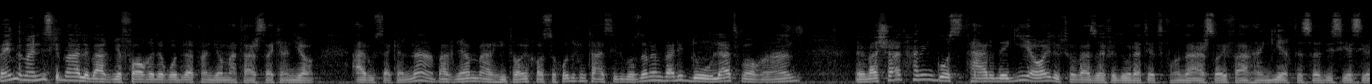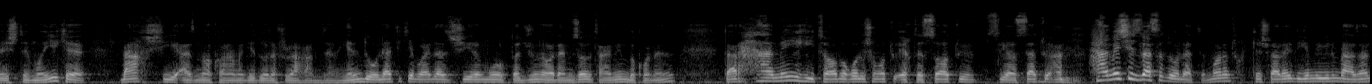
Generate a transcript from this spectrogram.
و این به معنی نیست که بله بقیه فاقد قدرتن یا مترسکن یا عروسکن. نه بقیه هم بر حیطه خاص خودشون تاثیر گذارن ولی دولت واقعا و شاید همین گستردگی آقای دکتر وظایف دولت اتفاقا در عرصه‌های فرهنگی اقتصادی سیاسی و اجتماعی که بخشی از ناکارآمدی دولت رو رقم می‌زنه. یعنی دولتی که باید از شیر مرغ تا جون آدمیزاد رو بکنه در همه حیطه‌ها به قول شما تو اقتصاد تو سیاست تو همه چیز دست دولته. ما تو کشورهای دیگه می‌بینیم بعضا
